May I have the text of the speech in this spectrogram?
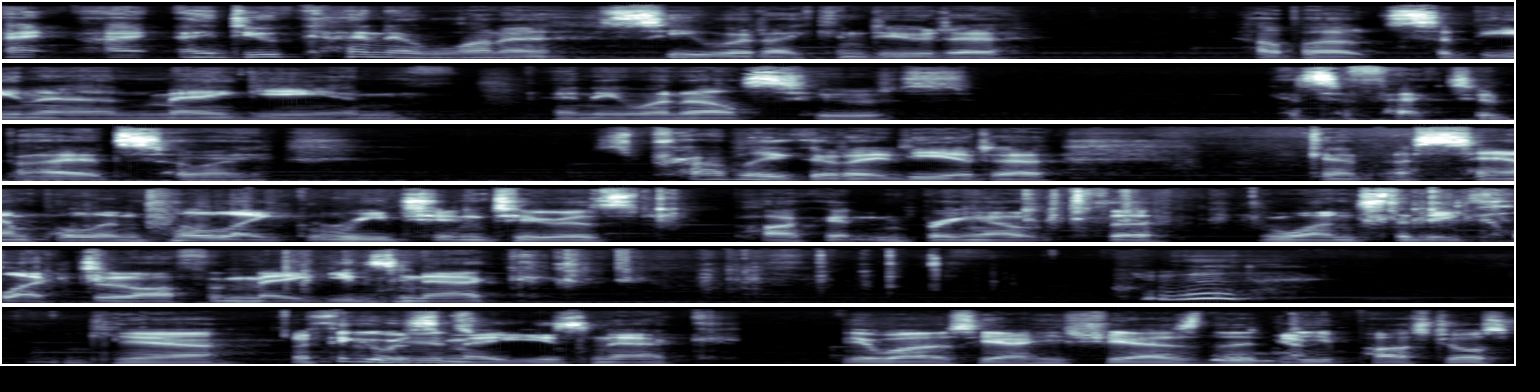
I, I- I do kind of want to see what I can do to help out Sabina and Maggie and anyone else who's gets affected by it. So I, it's probably a good idea to get a sample, and he'll like reach into his pocket and bring out the ones that he collected off of Maggie's neck. Yeah, I think it was it's- Maggie's neck. It was, yeah. He, she has the Yeah. deep pustules.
